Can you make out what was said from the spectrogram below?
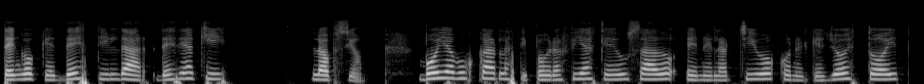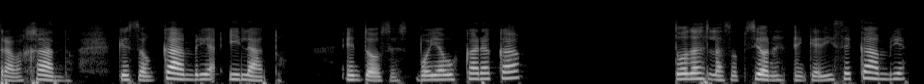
tengo que destildar desde aquí la opción voy a buscar las tipografías que he usado en el archivo con el que yo estoy trabajando, que son Cambria y Lato. Entonces voy a buscar acá todas las opciones en que dice Cambria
